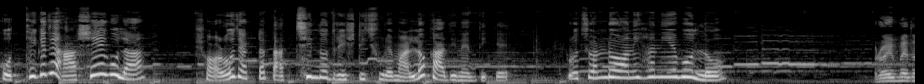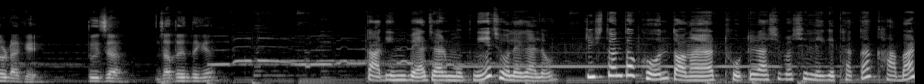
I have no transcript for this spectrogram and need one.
কোত্থেকে যে আসে এগুলা? সরোজ একটা তাচ্ছিল্য দৃষ্টি ছুঁড়ে মারল কাদিনের দিকে। প্রচণ্ড অনীহা নিয়ে বলল রহিম তোর ডাকে। তুই যা যা তো কাদিন বেজার মুখ নিয়ে চলে গেল। তৃষ্টান তখন তনয়ার ঠোঁটের আশেপাশে লেগে থাকা খাবার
